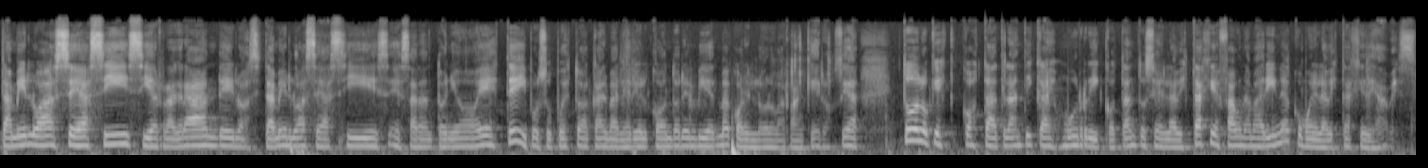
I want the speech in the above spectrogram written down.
también lo hace así Sierra Grande, lo hace, también lo hace así San Antonio Oeste y por supuesto acá el balneario El Cóndor en Viedma con el loro barranquero. O sea, todo lo que es costa atlántica es muy rico, tanto en el avistaje de fauna marina como en el avistaje de aves.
